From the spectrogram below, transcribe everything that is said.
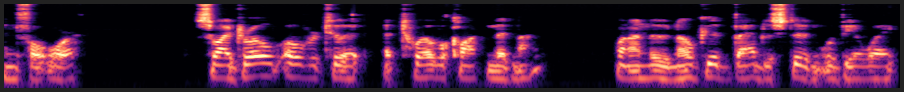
in Fort Worth. So I drove over to it at 12 o'clock midnight when I knew no good Baptist student would be awake.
